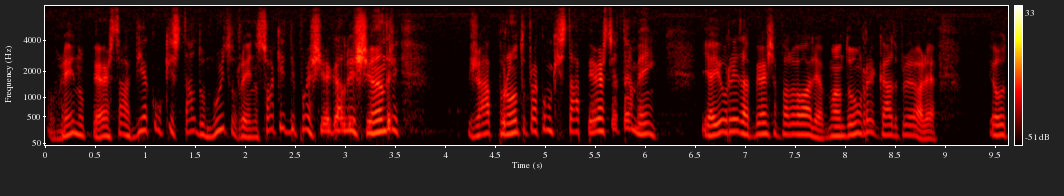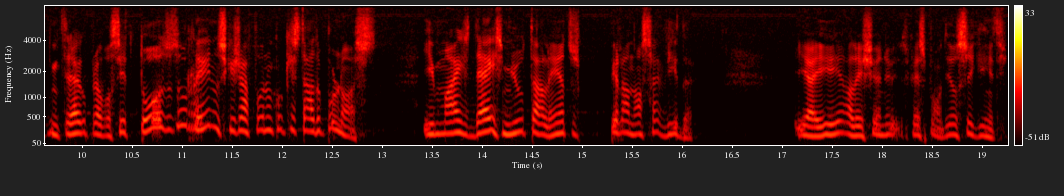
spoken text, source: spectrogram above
o reino persa, havia conquistado muitos reinos, só que depois chega Alexandre, já pronto para conquistar a Pérsia também. E aí o rei da Pérsia falou: olha, mandou um recado para ele: olha, eu entrego para você todos os reinos que já foram conquistados por nós, e mais 10 mil talentos pela nossa vida. E aí Alexandre respondeu o seguinte:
